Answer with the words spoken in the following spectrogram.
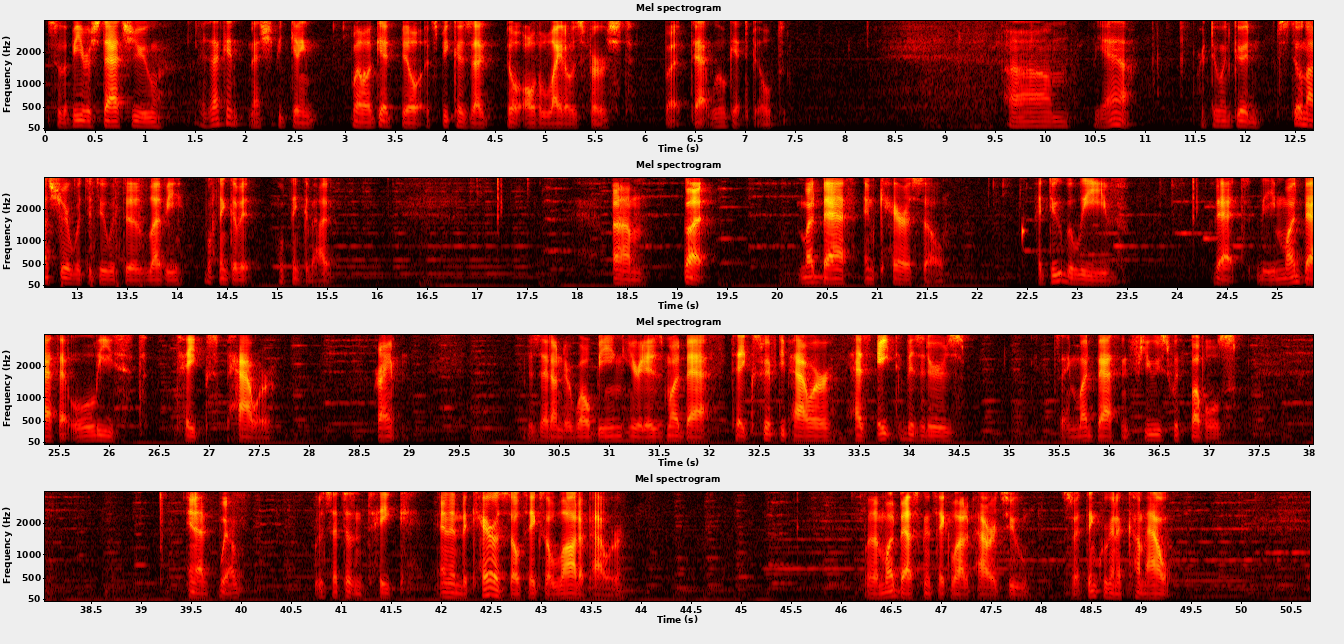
So the beaver statue, is that get, that should be getting, well, it'll get built. It's because I built all the Lidos first, but that will get built. Um, yeah, we're doing good. Still not sure what to do with the levee. We'll think of it. We'll think about it. Um, but mud bath and carousel. I do believe that the mud bath at least takes power, right? Is that under well-being? Here it is. Mud bath takes 50 power, has eight visitors. It's a mud bath infused with bubbles and I, well, that doesn't take, and then the carousel takes a lot of power. Well, the mud bath's gonna take a lot of power too. So I think we're going to come out...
